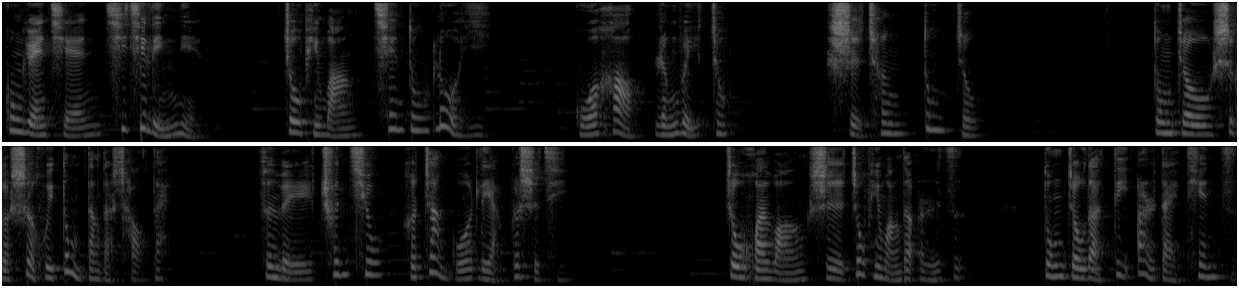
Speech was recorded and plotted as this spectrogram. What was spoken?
公元前七七零年，周平王迁都洛邑，国号仍为周，史称东周。东周是个社会动荡的朝代。分为春秋和战国两个时期。周桓王是周平王的儿子，东周的第二代天子。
